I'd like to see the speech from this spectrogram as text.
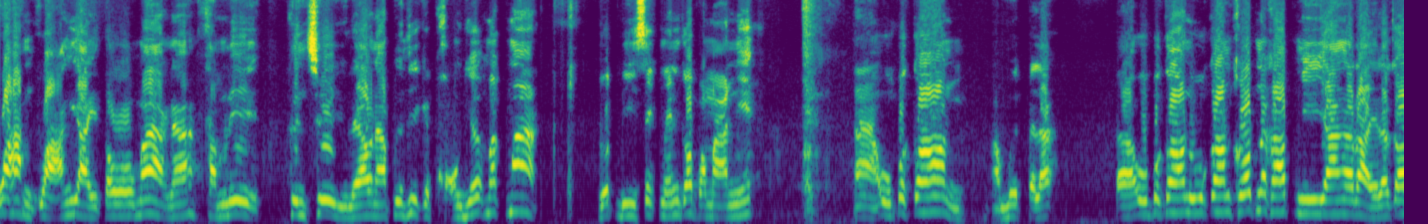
กว้างขวางใหญ่โตมากนะคัมรี่ขึ้นชื่ออยู่แล้วนะ พื้นที่เก็บของเยอะมากๆ รถ B segment ก็ประมาณนี้ อ่าอุปกรณ์อ่ามืดไปแล้วอ่าอุปกรณ์อุปกรณ์ครบนะครับ มียางอะไหล่แล้วก็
